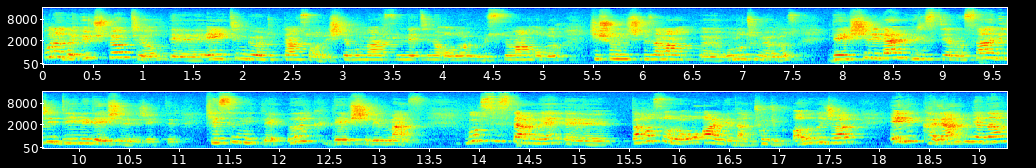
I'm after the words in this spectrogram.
Burada 3-4 yıl e, eğitim gördükten sonra işte bunlar sünnetine olur, Müslüman olur ki şunu hiçbir zaman e, unutmuyoruz. Devşirilen Hristiyanın sadece dini devşirilecektir. Kesinlikle ırk devşirilmez. Bu sistemle e, daha sonra o aileden çocuk alınacak, eli kalem ya da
